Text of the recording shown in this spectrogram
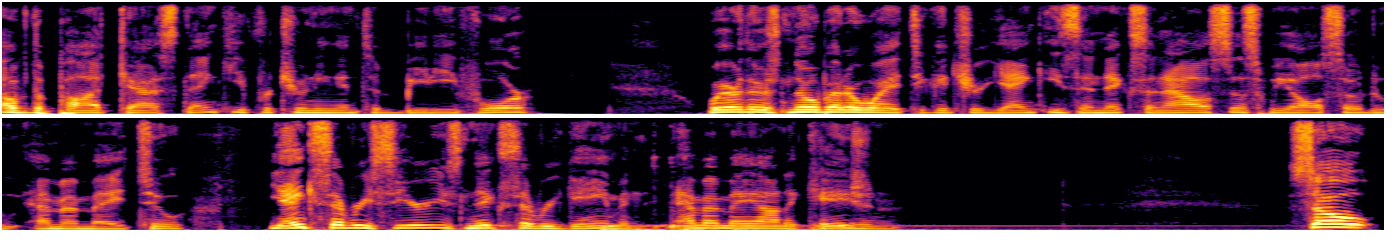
of the podcast. Thank you for tuning into BD4, where there's no better way to get your Yankees and Knicks analysis. We also do MMA too. Yanks every series, Knicks every game, and MMA on occasion. So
